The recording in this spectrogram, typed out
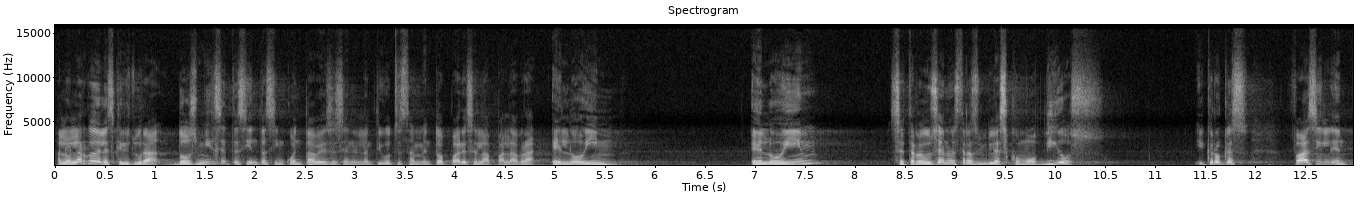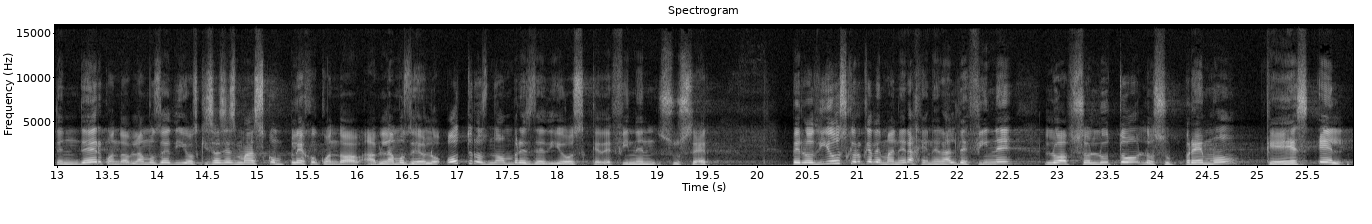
A lo largo de la escritura, 2750 veces en el Antiguo Testamento aparece la palabra Elohim. Elohim se traduce en nuestras Biblias como Dios. Y creo que es fácil entender cuando hablamos de Dios, quizás es más complejo cuando hablamos de otros nombres de Dios que definen su ser, pero Dios creo que de manera general define lo absoluto, lo supremo que es Él,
